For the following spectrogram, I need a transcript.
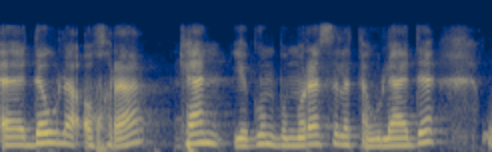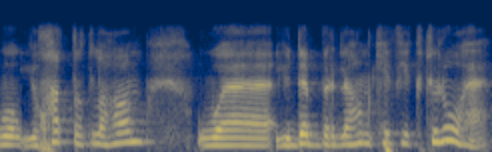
آه، دولة أخرى. كان يقوم بمراسلة أولاده ويخطط لهم ويدبر لهم كيف يقتلوها.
